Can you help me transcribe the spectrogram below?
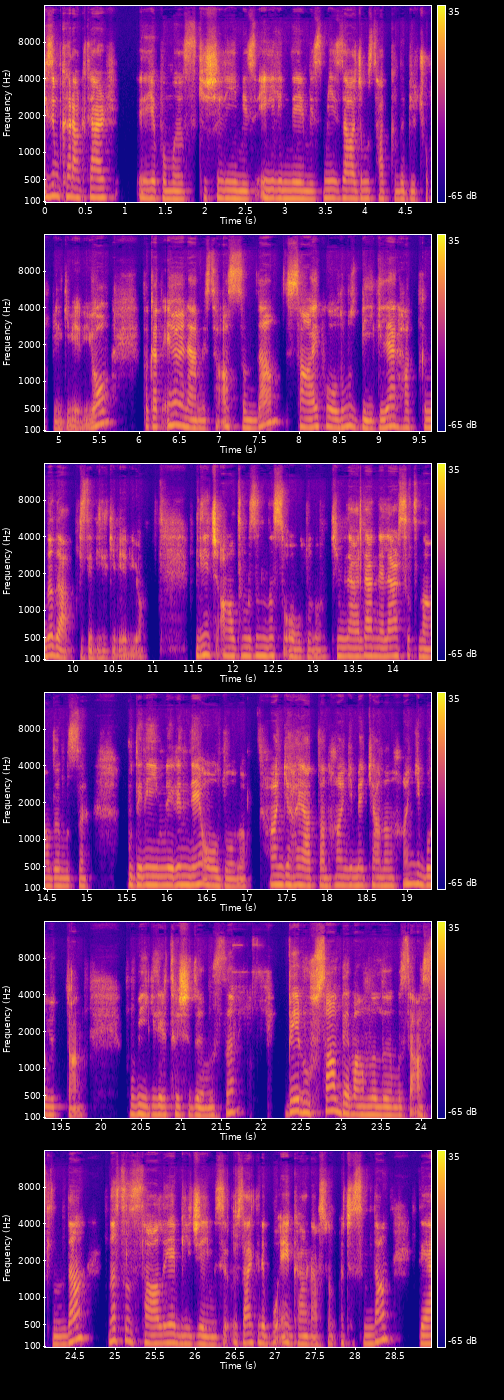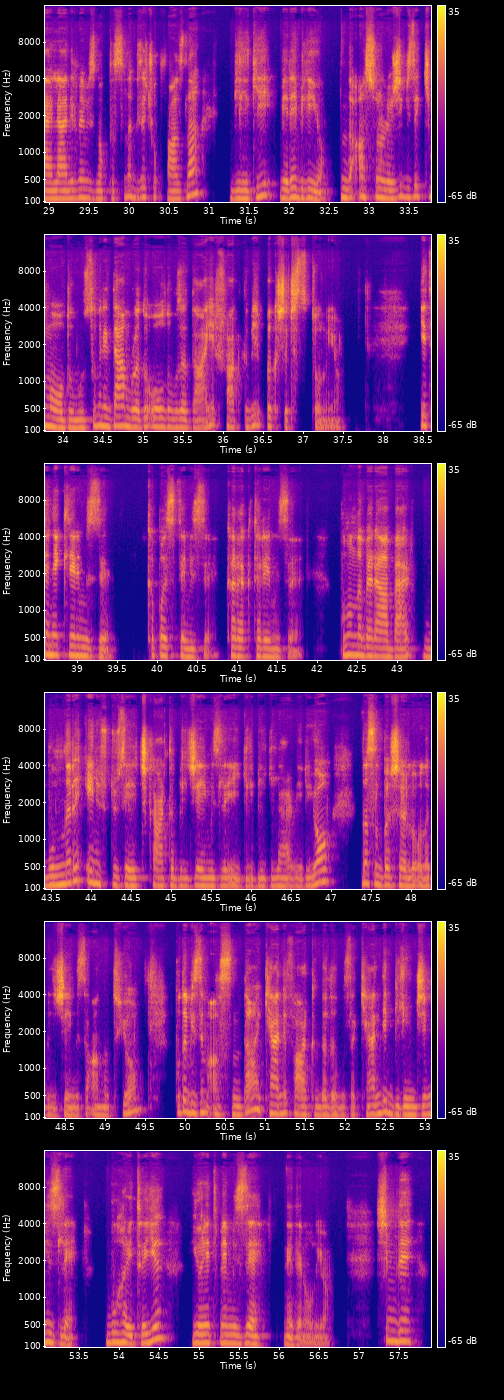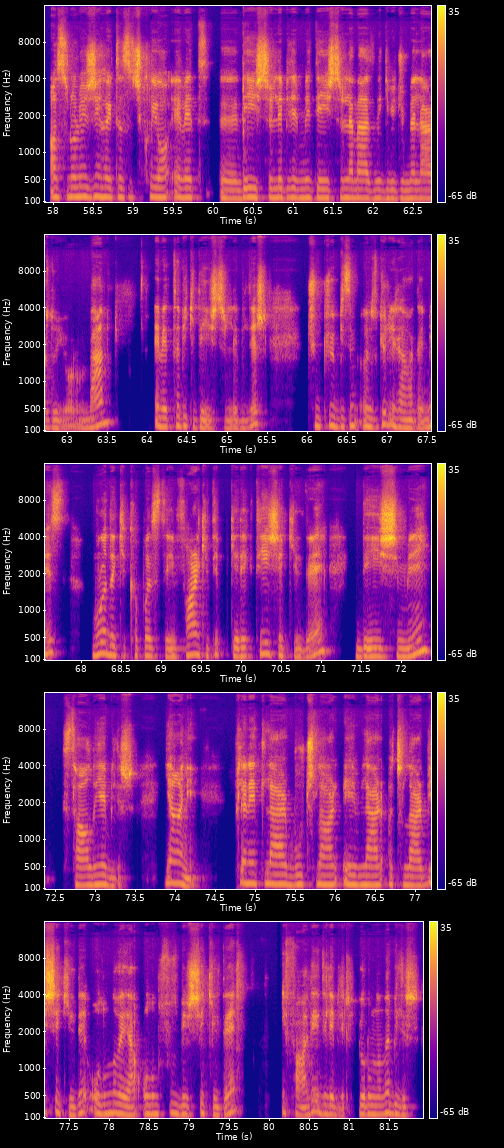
Bizim karakter e, yapımız, kişiliğimiz, eğilimlerimiz, mizacımız hakkında birçok bilgi veriyor. Fakat en önemlisi aslında sahip olduğumuz bilgiler hakkında da bize bilgi veriyor. Bilinçaltımızın nasıl olduğunu, kimlerden neler satın aldığımızı, bu deneyimlerin ne olduğunu, hangi hayattan, hangi mekandan, hangi boyuttan bu bilgileri taşıdığımızı ve ruhsal devamlılığımızı aslında nasıl sağlayabileceğimizi özellikle de bu enkarnasyon açısından değerlendirmemiz noktasında bize çok fazla bilgi verebiliyor. Aslında astroloji bize kim olduğumuzu ve neden burada olduğumuza dair farklı bir bakış açısı sunuyor. Yeteneklerimizi, kapasitemizi, karakterimizi, Bununla beraber bunları en üst düzeye çıkartabileceğimizle ilgili bilgiler veriyor. Nasıl başarılı olabileceğimizi anlatıyor. Bu da bizim aslında kendi farkındalığımızla, kendi bilincimizle bu haritayı yönetmemize neden oluyor. Şimdi astroloji haritası çıkıyor. Evet e, değiştirilebilir mi, değiştirilemez mi gibi cümleler duyuyorum ben. Evet tabii ki değiştirilebilir. Çünkü bizim özgür irademiz buradaki kapasiteyi fark edip gerektiği şekilde değişimi sağlayabilir. Yani planetler, burçlar, evler, açılar bir şekilde olumlu veya olumsuz bir şekilde ifade edilebilir, yorumlanabilir.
